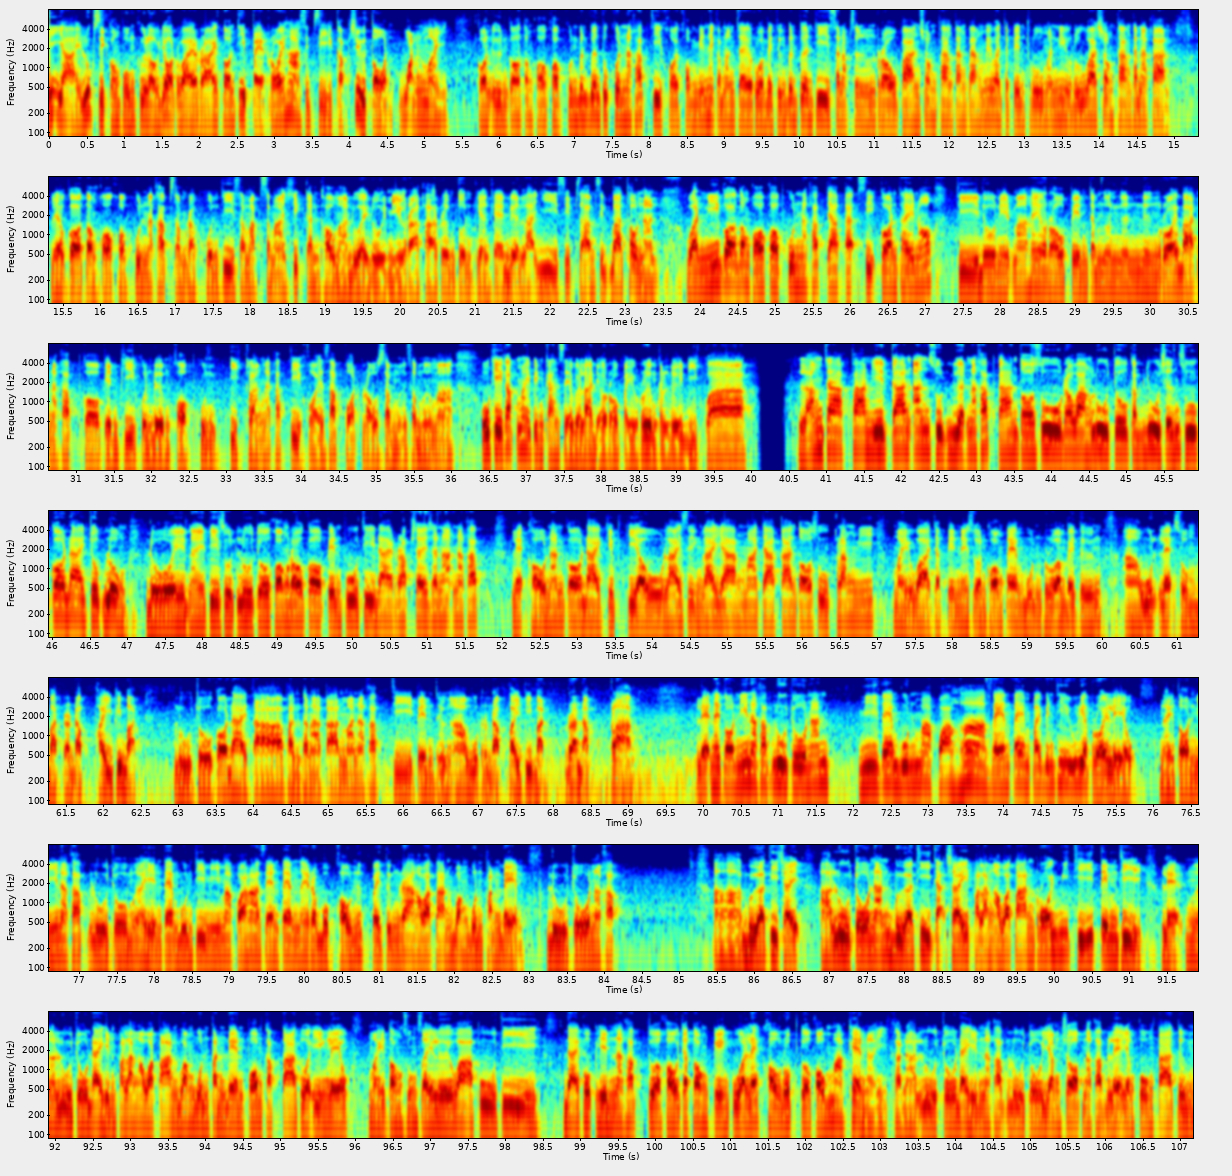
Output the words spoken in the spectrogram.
นิยายลูกศิษย์ของผมคือเรายอดวายร้ายตอนที่ 854 กับชื่อตอนวันใหม่ ก่อนอื่นก็ต้องขอขอบคุณเพื่อนๆทุกคนนะครับ ที่คอยคอมเมนต์ให้กำลังใจรวมไปถึงเพื่อนๆที่สนับสนุนเราผ่านช่องทางต่างๆ ไม่ว่าจะเป็น True Money หรือว่าช่องทางธนาคาร แล้วก็ต้องขอขอบคุณนะครับสำหรับคนที่สมัครสมาชิกกันเข้ามาด้วย โดยมีราคาเริ่มต้นเพียงแค่เดือนละ 20-30 บาทเท่านั้น วันนี้ก็ต้องขอขอบคุณนะครับจากกสิกรไทยเนาะ ที่โดเน a มาให้เราเป็นจำนวนเงิน 100 บาทนะครับ ก็เป็นพี่คนเดิมขอบคุณอีกครั้งนะครับ ที่คอยซัพพอร์ตเราเสมอเสมอมา โอเคครับ ไม่เป็นการเสียเวลาเดี๋ยวเราไปเริ่มกันเลยดีกว่า หลังจากผ่านเหตุการณ์อันสุดเดือดนะครับ การต่อสู้ระหว่างลู่โจกับยู่เฉินซูก็ได้จบลง โดยในที่สุดลู่โจของเราก็เป็นผู้ที่ได้รับชัยชนะนะครับ และเขานั้นก็ได้เก็บเกี่ยวหลายสิ่งหลายอย่างมาจากการต่อสู้ครั้งนี้ ไม่ว่าจะเป็นในส่วนของแต้มบุญรวมไปถึงอาวุธและสมบัติระดับภัยพิบัติลูโจก็ได้ตาพันธนาการมานะครับ ที่เป็นถึงอาวุธระดับภัยพิบัติระดับกลาง และในตอนนี้นะครับลูโจนั้นมีแต้มบุญมากกว่า 5 0 0แสนแต้มไปเป็นที่เรียบร้อยแล้ว ในตอนนี้นะครับลูโจเมื่อเห็นแต้มบุญที่มีมากกว่า 5 0 0แสนแต้มในระบบเขานึกไปถึงร่างอวตารวังบนพันแดนลูโจนะครับเบื่อที่ใช้ลู่โจนั้นเบื่อที่จะใช้พลังอวตารร้อยวิถีเต็มที่ และเมื่อลู่โจได้เห็นพลังอวตารวังวนปันแดนพร้อมกับตาตัวเองแล้ว ไม่ต้องสงสัยเลยว่าผู้ที่ได้พบเห็นนะครับ ตัวเขาจะต้องเกรงกลัวและเคารพตัวเขามากแค่ไหน ขนาดลู่โจได้เห็นนะครับลู่โจยังชอบนะครับ และยังโกงตาตึง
